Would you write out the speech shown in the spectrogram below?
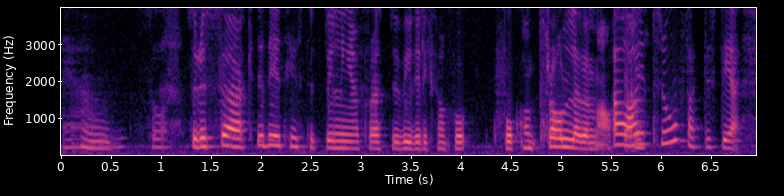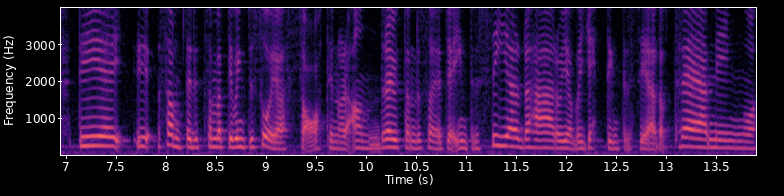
Ehm, mm. Så. så du sökte dietistutbildningen för att du ville liksom få, få kontroll över maten? Ja, jag tror faktiskt det. det. Samtidigt som att det var inte så jag sa till några andra utan då sa jag att jag är intresserad av det här och jag var jätteintresserad av träning och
